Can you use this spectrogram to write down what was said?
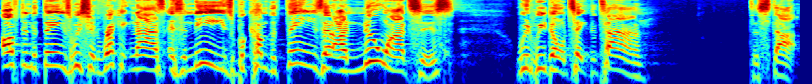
Often, the things we should recognize as needs become the things that are nuances when we don't take the time to stop.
